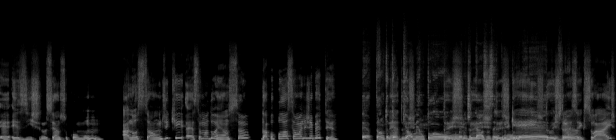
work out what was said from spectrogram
é, existe no senso comum a noção de que essa é uma doença da população LGBT. É, tanto né? que, dos, que aumentou dos, o número de dos, casos entre dos mulheres, gays, dos né? transexuais.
